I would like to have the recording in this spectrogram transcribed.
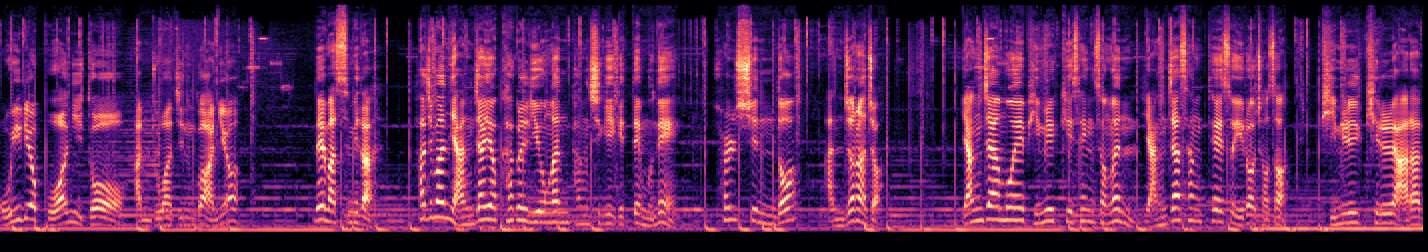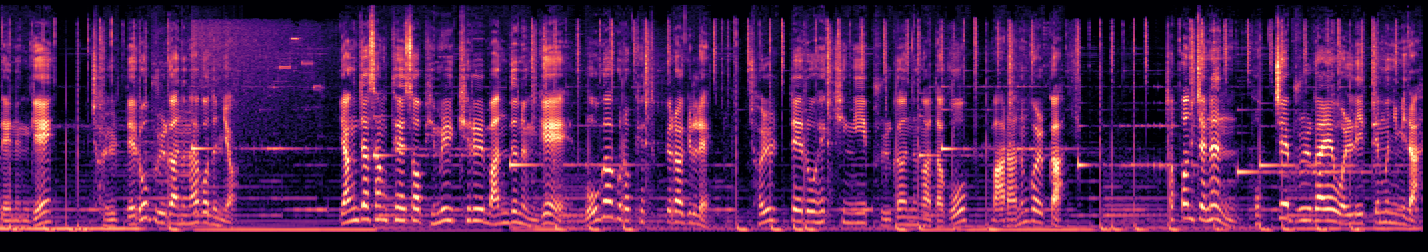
오히려 보안이 더 안 좋아지는 거 아니야? 네, 맞습니다. 하지만 양자 역학을 이용한 방식이기 때문에 훨씬 더 안전하죠. 양자 암호의 비밀키 생성은 양자 상태에서 이루어져서 비밀키를 알아내는 게 절대로 불가능하거든요. 양자 상태에서 비밀키를 만드는 게 뭐가 그렇게 특별하길래 절대로 해킹이 불가능하다고 말하는 걸까? 첫 번째는 복제 불가의 원리 때문입니다.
